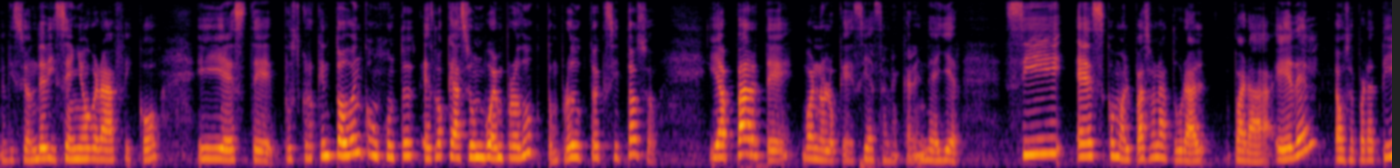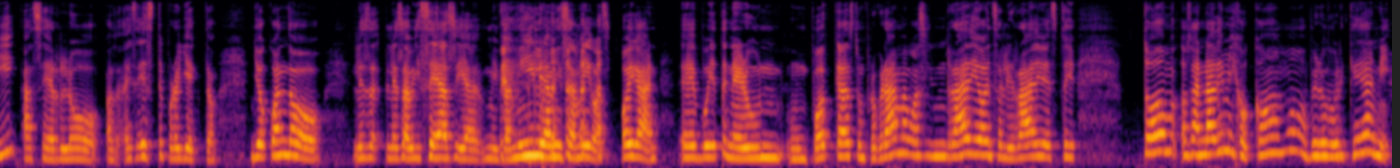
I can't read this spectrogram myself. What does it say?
edición de diseño gráfico y este, pues creo que en todo en conjunto es lo que hace un buen producto, un producto exitoso. Y aparte, bueno, lo que decía Ana Karen de ayer, sí es como el paso natural para Edel, o sea, para ti, hacerlo, o este proyecto. Yo cuando les, les avisé así a mi familia, a mis amigos, oigan, eh, voy a tener un, un podcast, un programa, voy a salir en radio, en Salir Radio, estoy... Todo, o sea, nadie me dijo, ¿cómo? ¿Pero por qué, Ani?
